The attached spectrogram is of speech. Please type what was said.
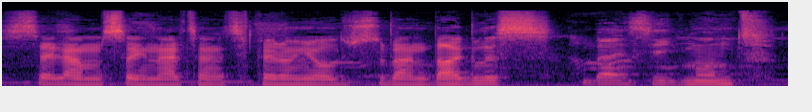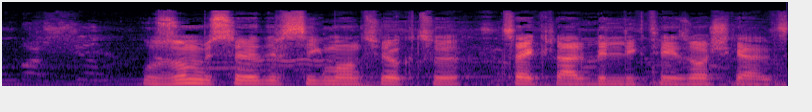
Selam sayın alternatif peron yolcusu ben Douglas. Ben Sigmund. Uzun bir süredir Sigmund yoktu. Tekrar birlikteyiz hoş geldin.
